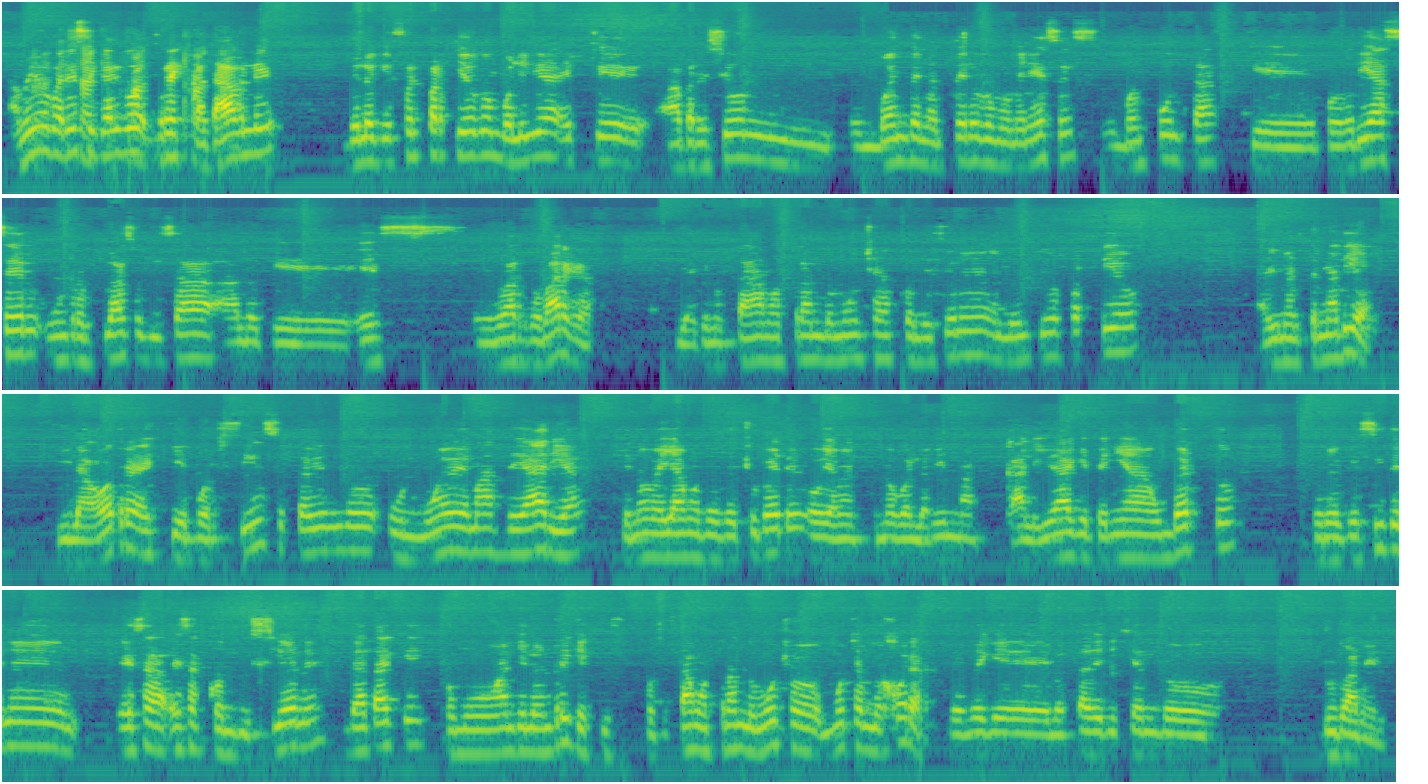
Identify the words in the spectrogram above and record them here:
A mí me parece Exacto, que algo rescatable de lo que fue el partido con Bolivia es que apareció un, un buen delantero como Meneses, un buen punta, que podría ser un reemplazo quizá a lo que es Eduardo Vargas, ya que no estaba mostrando muchas condiciones en los últimos partidos, hay una alternativa. Y la otra es que por fin se está viendo un 9 más de área que no veíamos desde Chupete, obviamente no con la misma calidad que tenía Humberto, pero que sí tiene esa- esas condiciones de ataque como Ángelo Enrique, que pues está mostrando mucho, muchas mejoras desde que lo está dirigiendo Dudamel.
